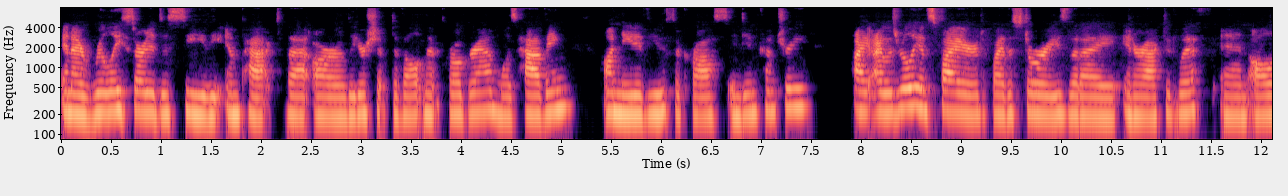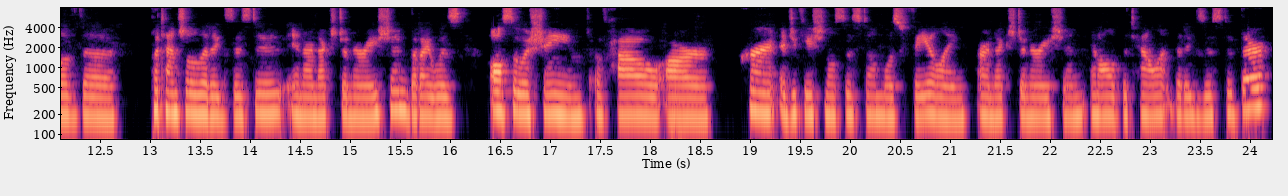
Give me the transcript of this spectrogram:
and I really started to see the impact that our leadership development program was having on Native youth across Indian country. I, I was really inspired by the stories that I interacted with and all of the potential that existed in our next generation, but I was also ashamed of how our current educational system was failing our next generation and all of the talent that existed there.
